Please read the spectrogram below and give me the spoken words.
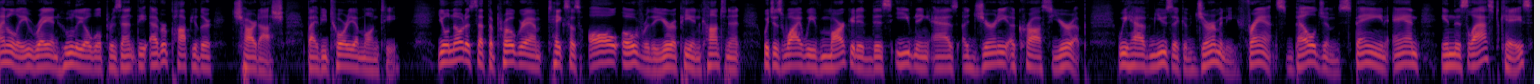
Finally, Ray and Julio will present the ever popular Csárdás by Vittorio Monti. You'll notice that the program takes us all over the European continent, which is why we've marketed this evening as a journey across Europe. We have music of Germany, France, Belgium, Spain, and in this last case,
